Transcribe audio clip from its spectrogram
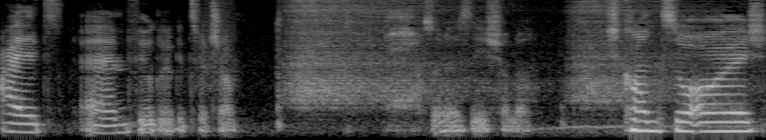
Als, äh, ähm, Vögelgezwitscher. Oh, so eine Seeschalle. Ich komme zu euch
